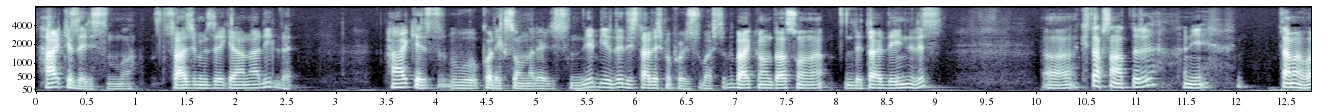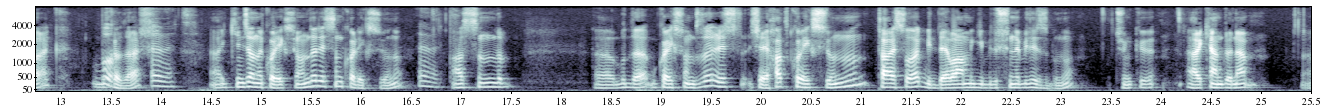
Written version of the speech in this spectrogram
herkes erişsin buna. Sadece müzeye gelenler değil de herkes bu koleksiyonlara erişsin diye bir de dijitalleşme projesi başladı. Belki ona daha sonra detay değiniriz. Ee, kitap sanatları hani temel olarak bu, bu kadar. Evet. Ee, ikinci ana koleksiyonda resim koleksiyonu. Evet. Aslında e, bu da bu koleksiyonumuzda res, şey hat koleksiyonunun tarihsel olarak bir devamı gibi düşünebiliriz bunu. Çünkü erken dönem e,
